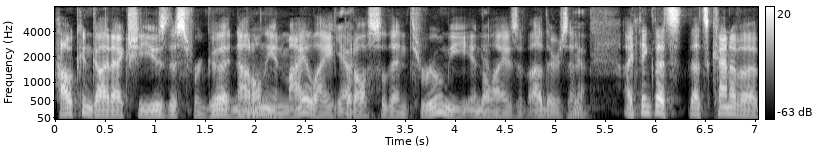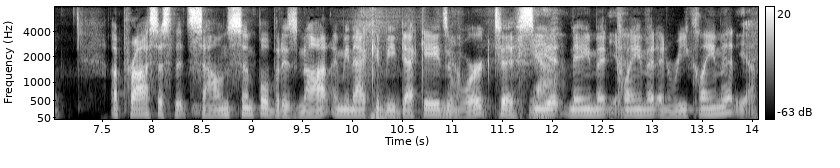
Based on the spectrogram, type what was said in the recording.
how can God actually use this for good, not only mm. in my life, Yeah. but also then through me in the lives of others. And Yeah. I think that's that's kind of a a process that sounds simple but is not. I mean, that could be decades of work to see Yeah. it, name it, Yeah. claim it, and reclaim it. Yeah.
